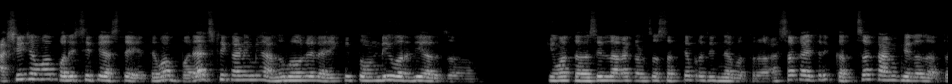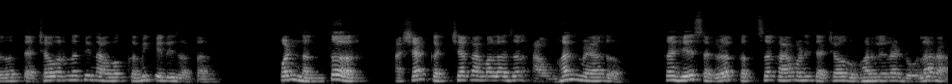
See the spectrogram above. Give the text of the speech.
अशी जेव्हा परिस्थिती असते तेव्हा बऱ्याच ठिकाणी मी अनुभवलेलं आहे की तोंडी वर्दी अर्ज किंवा तहसीलदाराकडचं सत्यप्रतिज्ञापत्र असं काहीतरी कच्चं काम केलं जातं त्याच्यावरनं ती नावं कमी केली जातात. पण नंतर अशा कच्च्या कामाला जर आव्हान मिळालं तर हे सगळं कच्चं काम आणि त्याच्यावर उभारलेला डोलारा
